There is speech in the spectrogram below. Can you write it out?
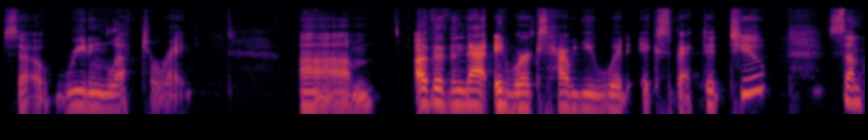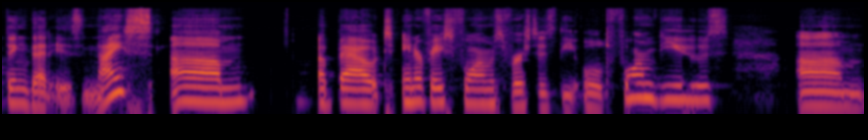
So reading left to right. Um, other than that, it works how you would expect it to. Something that is nice um, about interface forms versus the old form views. Um,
